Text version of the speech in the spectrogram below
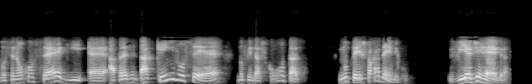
Você não consegue é, apresentar quem você é no fim das contas no texto acadêmico, via de regra.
